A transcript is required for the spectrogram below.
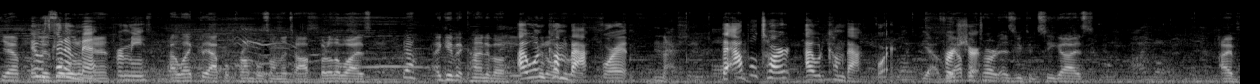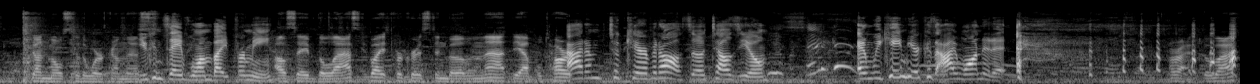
Yeah, It was kind of little meh, for me. I like the apple crumbles on the top, but otherwise, yeah, I give it kind of a. I wouldn't come back for it. Nice. The apple tart, I would come back for. Yeah, for the sure. apple tart, as you can see, guys, I've done most of the work on this. You can save one bite for me. I'll save the last bite for Kristen, but other than that, the apple tart. Adam took care of it all, so it tells you. And we came here because I wanted it. All right, the last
